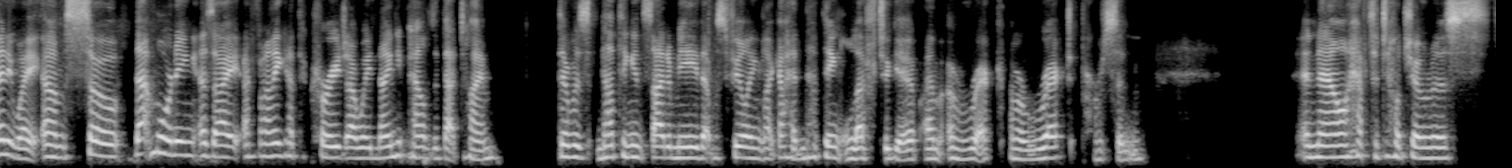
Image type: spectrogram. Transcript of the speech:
Anyway, um, so that morning, as I, I finally got the courage, I weighed 90 pounds at that time. There was nothing inside of me that was feeling like I had nothing left to give. I'm a wreck. I'm a wrecked person. And now I have to tell Jonas,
